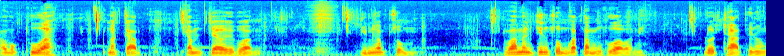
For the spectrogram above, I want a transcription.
เอาบักทั่วมากับกำเจ้าให้พร้อมกินกับสมว่ามันกินสมกับตำบักทั่วบ่นี่รสชาติพี่น้อง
